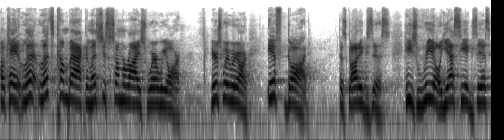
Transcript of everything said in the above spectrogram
okay, let, let's come back and let's just summarize where we are. Here's where we are. If God, does God exist? He's real. Yes, He exists,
